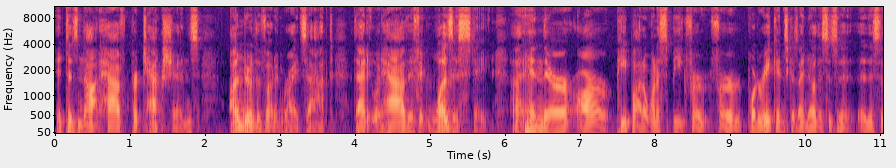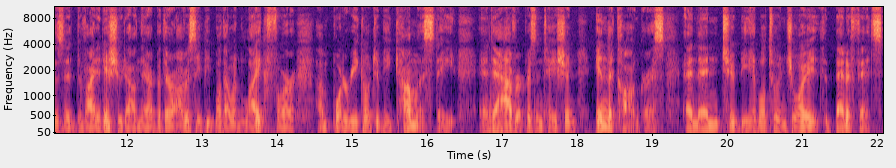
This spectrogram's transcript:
it does not have protections under the Voting Rights Act that it would have if it was a state. Uh, hmm. And there are people. I don't want to speak for, for Puerto Ricans because I know this is a this is a divided issue down there. But there are obviously people that would like for um, Puerto Rico to become a state and to have representation in the Congress, and then to be able to enjoy the benefits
